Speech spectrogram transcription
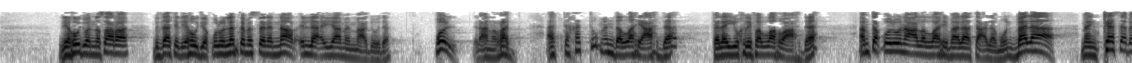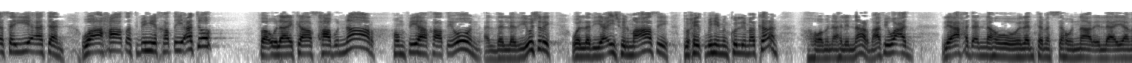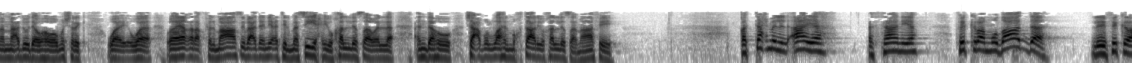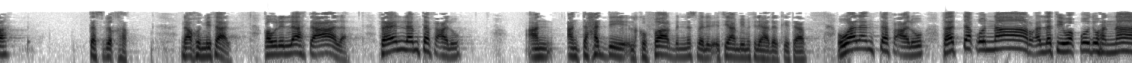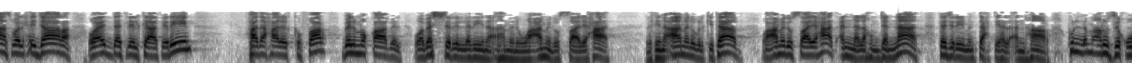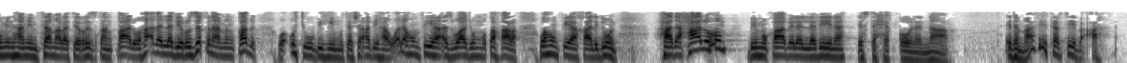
اليهود والنصارى بالذات اليهود يقولون لن تمسنا النار إلا أياما معدودة. قل الآن الرد أتخذتم عند الله عهدا؟ فلن يخلف الله عهده؟ أم تقولون على الله ما لا تعلمون؟ بلى! من كسب سيئة وأحاطت به خطيئته فأولئك أصحاب النار هم فيها خاطئون. الذي يشرك والذي يعيش في المعاصي تحيط به من كل مكان؟ هو من أهل النار. ما في وعد لأحد أنه لن تمسه النار إلا أياما معدودة وهو مشرك ويغرق في المعاصي بعد أن يأتي المسيح يخلصه ولا عنده شعب الله المختار يخلصه. ما في. قد تحمل الآية الثانية فكرة مضادة لفكرة تسبقها. نأخذ مثال. قول الله تعالى. فإن لم تفعلوا عن عن تحدي الكفار بالنسبة للإتيان بمثل هذا الكتاب ولن تفعلوا فاتقوا النار التي وقودها الناس والحجارة أعدت للكافرين. هذا حال الكفار بالمقابل وبشر الذين آمنوا وعملوا الصالحات. الذين آمنوا بالكتاب وعملوا الصالحات أن لهم جنات تجري من تحتها الأنهار. كلما رزقوا منها من ثمرة رزقا قالوا هذا الذي رزقنا من قبل وأتوا به متشابها ولهم فيها أزواج مطهرة وهم فيها خالدون. هذا حالهم بمقابل الذين يستحقون النار. إذا ما في ترتيب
